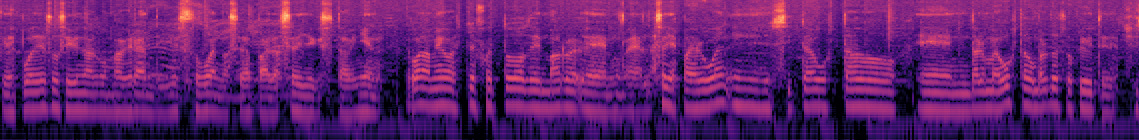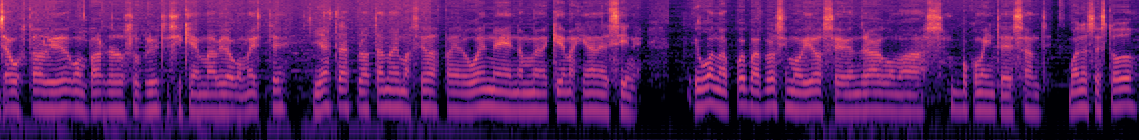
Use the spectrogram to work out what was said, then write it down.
que después de eso se viene algo más grande y eso bueno será para la serie que se está viniendo. Bueno amigos este fue todo de Marvel eh, la serie Spider-Man eh, si te ha gustado dale un me gusta comparte suscríbete. Si te ha gustado el video compártelo suscríbete si quieres más videos como este. Si ya está explotando demasiado Spider-Man no me quiero imaginar en el cine y bueno, después para el próximo video se vendrá algo más, un poco más interesante. Bueno, eso es todo.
